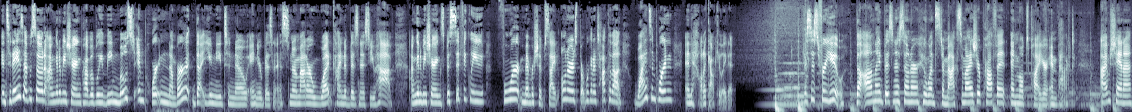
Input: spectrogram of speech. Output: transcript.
In today's episode, I'm going to be sharing probably the most important number that you need to know in your business, no matter what kind of business you have. I'm going to be sharing specifically for membership site owners, but we're going to talk about why it's important and how to calculate it. This is for you, the online business owner who wants to maximize your profit and multiply your impact. I'm Shana,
